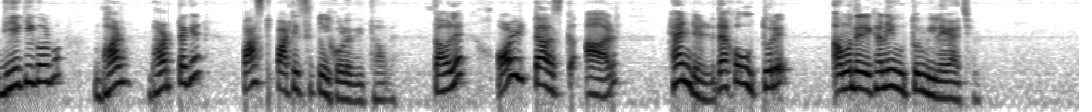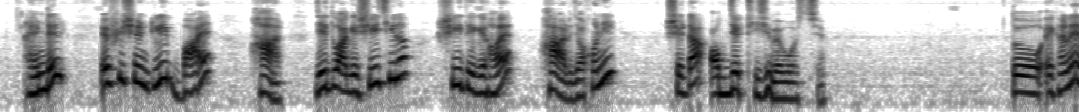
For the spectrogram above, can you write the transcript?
দিয়ে কি করব? ভার্ব ভার্বটাকে পাস্ট পার্টিসিপেল করে দিতে হবে। তাহলে অল টাস্ক আর হ্যান্ডেলড দেখো উত্তরে আমাদের এখানেই উত্তর মিলে গেছে। হ্যান্ডেলড এফিশিয়েন্টলি বাই হার যেহেতু আগে সি ছিল সি থেকে হয় হার যখনই সেটা অবজেক্ট হিসেবে বসছে। তো এখানে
